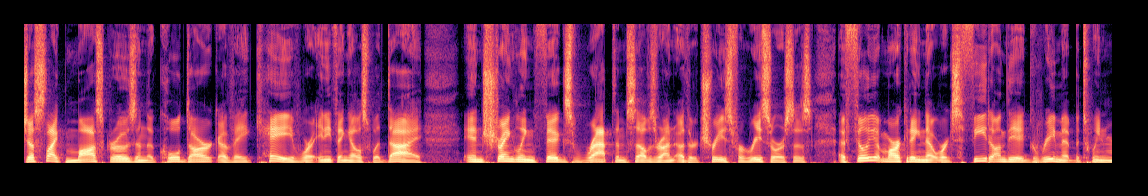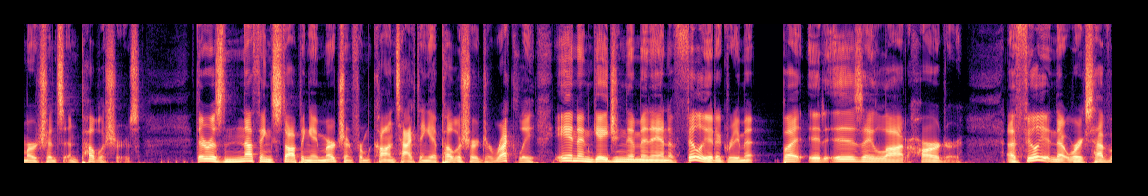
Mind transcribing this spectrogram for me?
Just like moss grows in the cool dark of a cave where anything else would die, and strangling figs wrap themselves around other trees for resources, affiliate marketing networks feed on the agreement between merchants and publishers. There is nothing stopping a merchant from contacting a publisher directly and engaging them in an affiliate agreement, but it is a lot harder. Affiliate networks have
